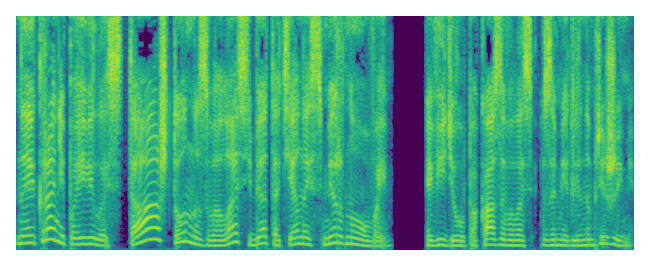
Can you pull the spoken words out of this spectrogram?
На экране появилась та, что назвала себя Татьяной Смирновой. Видео показывалось в замедленном режиме.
